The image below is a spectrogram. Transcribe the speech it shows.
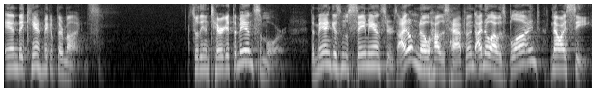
and they can't make up their minds. So they interrogate the man some more. The man gives them the same answers. I don't know how this happened. I know I was blind. Now I see.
